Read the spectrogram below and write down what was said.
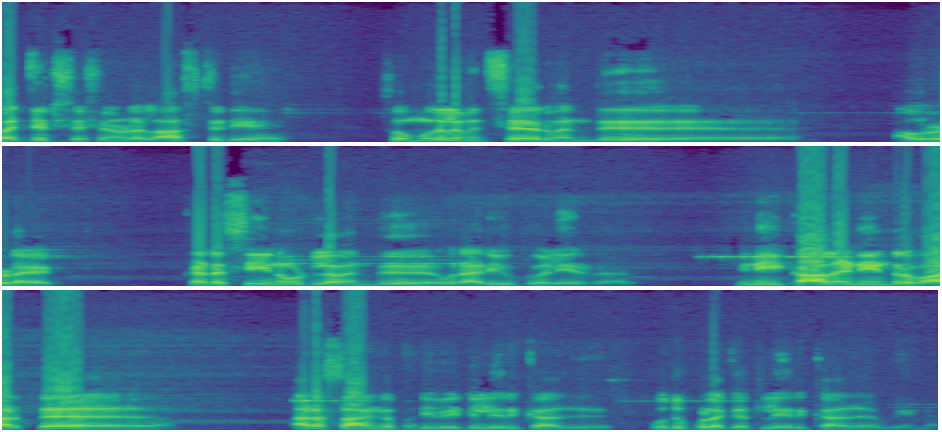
பட்ஜெட் செஷனோட லாஸ்ட் டே ஸோ முதலமைச்சர் வந்து அவரோட கடைசி நோட்டில் வந்து ஒரு அறிவிப்பு வெளியிடுறாரு. இனி காலனின்ற வார்த்தை அரசாங்க பதிவேட்டில் இருக்காது பொது புழக்கத்தில் இருக்காது அப்படின்னு.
